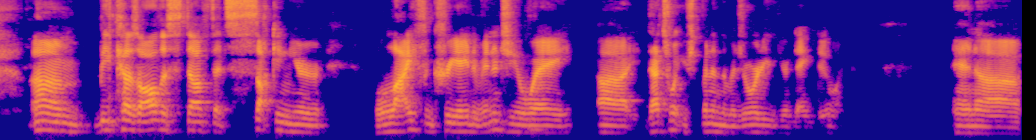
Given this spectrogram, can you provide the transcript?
um, because all the stuff that's sucking your life and creative energy away, uh, that's what you're spending the majority of your day doing. And uh,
